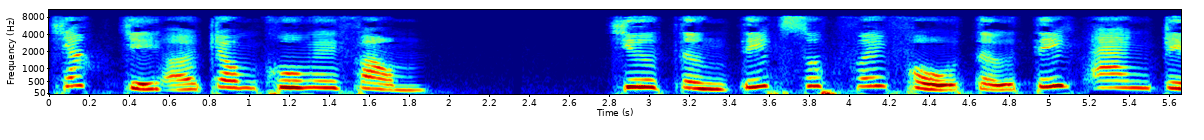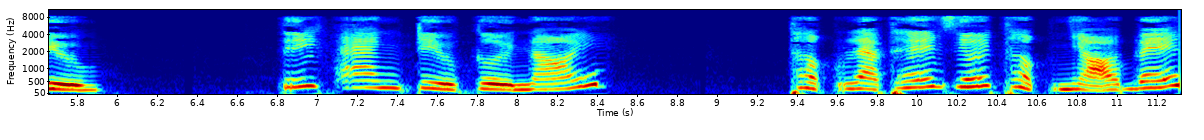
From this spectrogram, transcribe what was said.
chắc chỉ ở trong khu nghi phòng. Chưa từng tiếp xúc với phụ tử Tiết An Triều. Tiết An Triều cười nói. Thật là thế giới thật nhỏ bé,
